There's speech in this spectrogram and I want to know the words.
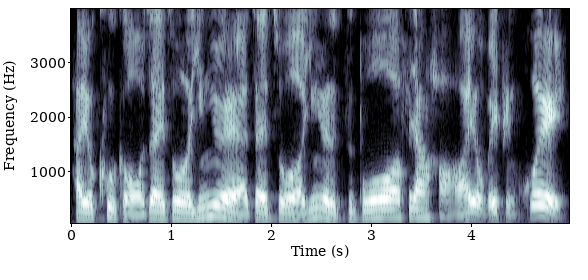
还有酷狗在做音乐，在做音乐的直播非常好。还有唯品会，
